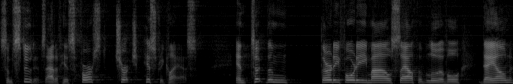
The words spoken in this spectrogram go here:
some students out of his first church history class and took them 30, 40 miles south of Louisville down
